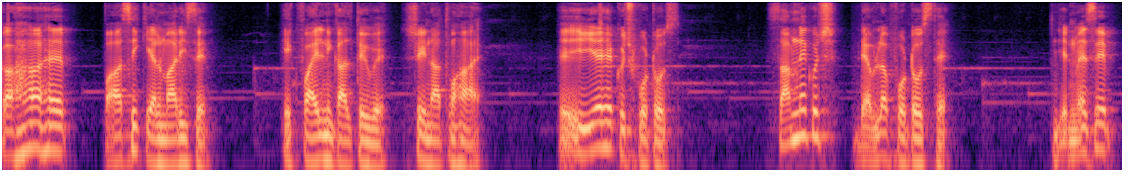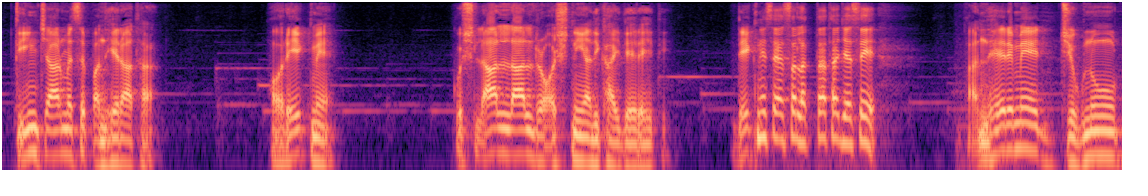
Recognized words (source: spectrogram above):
कहाँ है? पास ही की अलमारी से एक फ़ाइल निकालते हुए श्रीनाथ वहाँ आए। ये है कुछ फ़ोटोज़। सामने कुछ डेवलप फ़ोटोज़ थे जिनमें से तीन चार में से पंधेरा था। और एक में कुछ लाल लाल रोशनियाँ दिखाई दे रही थी। देखने से ऐसा लगता था जैसे अंधेरे में जुगनू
